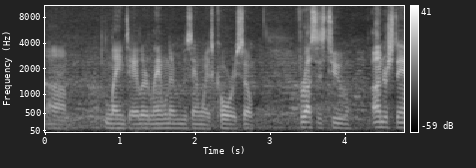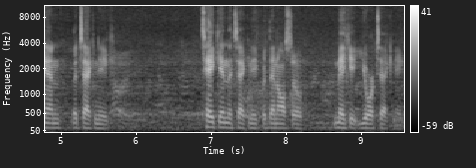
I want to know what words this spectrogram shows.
um, Lane Taylor. Lane will never move the same way as Corey. So for us is to understand the technique, take in the technique, but then also make it your technique.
